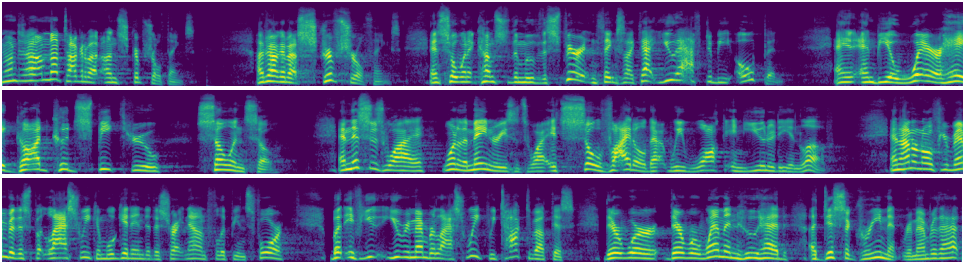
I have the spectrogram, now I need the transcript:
I'm not talking about unscriptural things. I'm talking about scriptural things. And so when it comes to the move of the Spirit and things like that, you have to be open and, and be aware hey, God could speak through so and so. And this is why, one of the main reasons why it's so vital that we walk in unity and love. And I don't know if you remember this, but last week, and we'll get into this right now in Philippians 4, but if you, you remember last week, we talked about this. There were, there were women who had a disagreement. Remember that?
